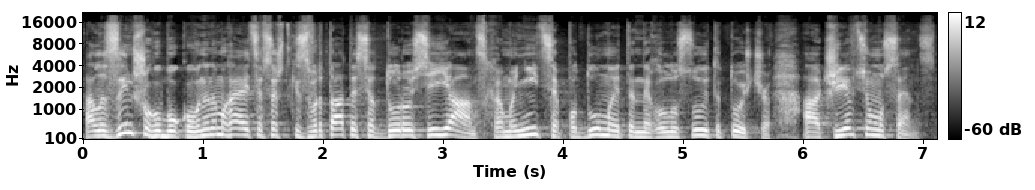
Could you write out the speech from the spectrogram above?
Але з іншого боку, вони намагаються все ж таки звертатися до росіян. Схаменіться, подумайте, не голосуйте тощо. А чи є в цьому сенс?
